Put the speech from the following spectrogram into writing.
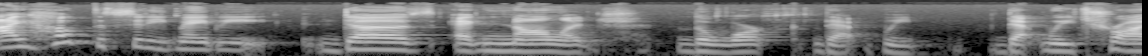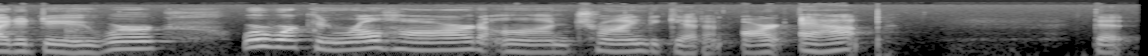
I hope the city maybe does acknowledge the work that we that we try to do. We're we're working real hard on trying to get an art app that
